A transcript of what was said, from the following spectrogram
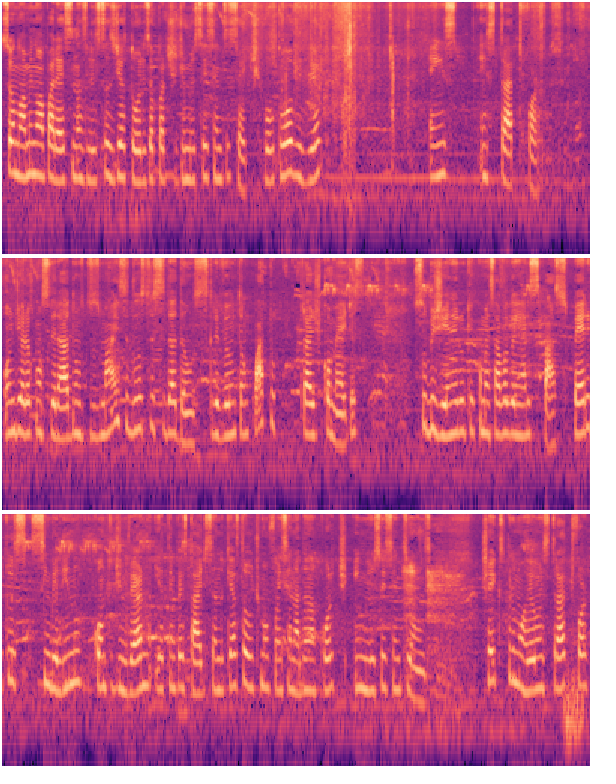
Seu nome não aparece nas listas de atores a partir de 1607. Voltou a viver em Stratford, onde era considerado um dos mais ilustres cidadãos. Escreveu então quatro tragicomédias subgênero que começava a ganhar espaço. Péricles, Cimbelino, Conto de Inverno e A Tempestade, sendo que esta última foi encenada na corte em 1611. Shakespeare morreu em Stratford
